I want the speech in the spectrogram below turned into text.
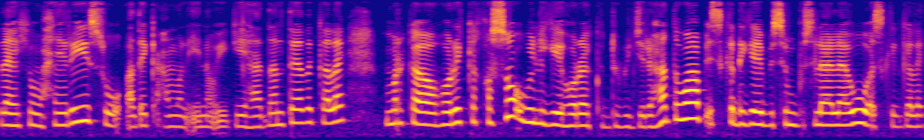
Laakiin waxyariisuu adag camal inuu igyahay danteeda kale markaa hore ka qaso weligee horaa ka dubi jiray hadda waaba iska dhigay basanbus laalaawo iska galay.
